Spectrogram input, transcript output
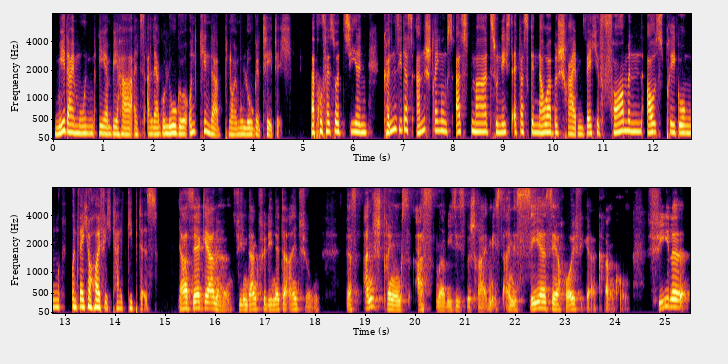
Medaimun GmbH als Allergologe und Kinderpneumologe tätig. Herr Professor Zielen, können Sie das Anstrengungsasthma zunächst etwas genauer beschreiben? Welche Formen, Ausprägungen und welche Häufigkeit gibt es? Ja, sehr gerne. Vielen Dank für die nette Einführung. Das Anstrengungsasthma, wie Sie es beschreiben, ist eine sehr, sehr häufige Erkrankung. Viele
